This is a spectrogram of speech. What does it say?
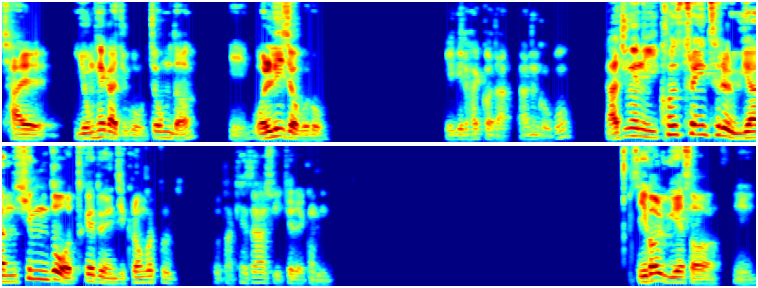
잘 이용해가지고 좀더 원리적으로 얘기를 할 거다라는 거고 나중에는 이 constraint를 위한 힘도 어떻게 되는지 그런 것도 또다 계산할 수 있게 될 겁니다. 이걸 위해서 이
